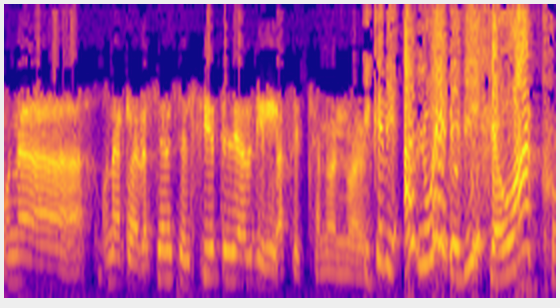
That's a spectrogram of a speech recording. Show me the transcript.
una, una aclaración, es el 7 de abril la fecha, no el 9. ¿Y qué di? Ah, nueve, dije, ¡ah!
